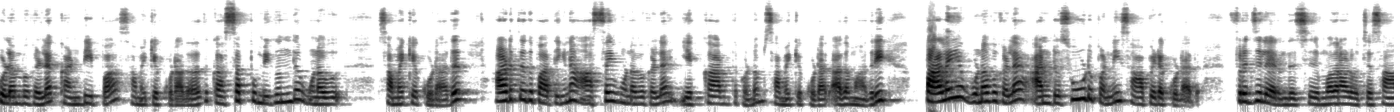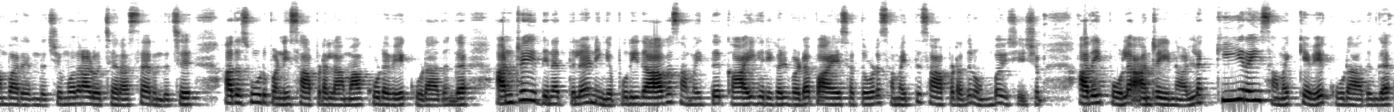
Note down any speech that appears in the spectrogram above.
குழம்புகளை கண்டிப்பாக சமைக்கக்கூடாது. அதாவது கசப்பு மிகுந்த உணவு சமைக்கக்கூடாது. அடுத்தது பார்த்திங்கன்னா அசை உணவுகளை எக்காரணத்தை கொண்டும் சமைக்கக்கூடாது. அதை மாதிரி பழைய உணவுகளை அன்று சூடு பண்ணி சாப்பிடக்கூடாது. ஃப்ரிட்ஜில் இருந்துச்சு முத நாள் வச்ச சாம்பார் இருந்துச்சு முத நாள் வச்ச ரசம் இருந்துச்சு அதை சூடு பண்ணி சாப்பிடலாமா? கூடவே கூடாதுங்க. அன்றைய தினத்தில் நீங்கள் புதிதாக சமைத்து காய்கறிகள் வடை பாயசத்தோடு சமைத்து சாப்பிட்றது ரொம்ப விசேஷம். அதே போல் அன்றைய நாளில் கீரை சமைக்கவே கூடாதுங்க.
